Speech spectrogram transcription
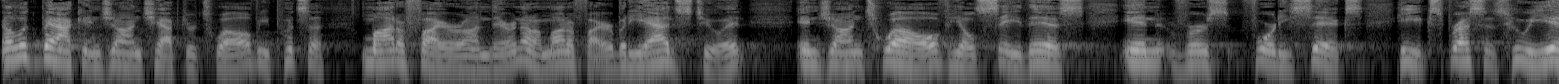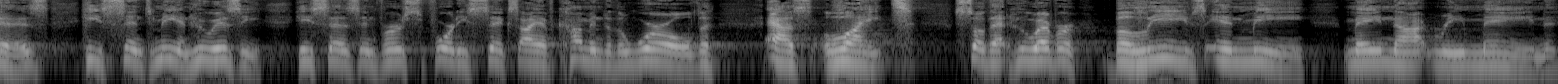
Now look back in John chapter 12. He puts a modifier on there, not a modifier, but he adds to it. In John 12, he'll say this in verse 46. He expresses who he is. He sent me. And who is he? He says in verse 46 I have come into the world as light, so that whoever believes in me may not remain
